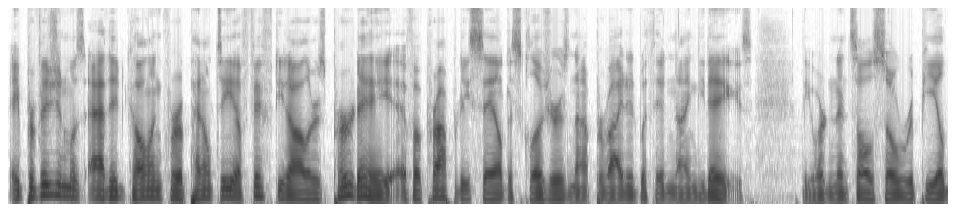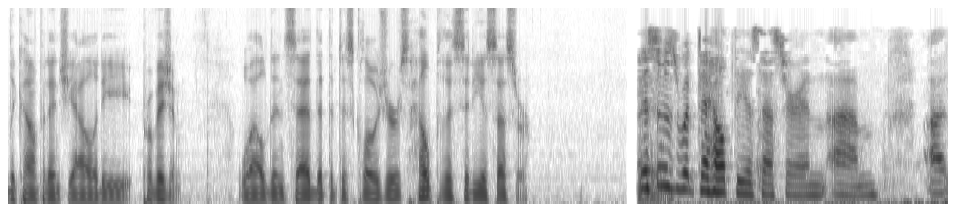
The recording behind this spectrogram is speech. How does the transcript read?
a provision was added calling for a penalty of $50 per day if a property sale disclosure is not provided within 90 days. The ordinance also repealed the confidentiality provision. Weldon said that the disclosures help the city assessor. This is what to help the assessor, and um, uh,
